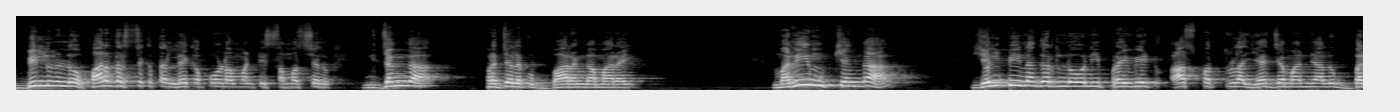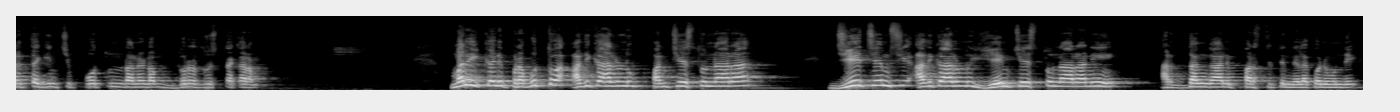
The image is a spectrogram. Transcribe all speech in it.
బిల్లులలో పారదర్శకత లేకపోవడం వంటి సమస్యలు నిజంగా ప్రజలకు భారంగా మారాయి. మరీ ముఖ్యంగా ఎల్బీ నగర్లోని ప్రైవేటు ఆసుపత్రుల యాజమాన్యాలు బరితగించిపోతుందనడం దురదృష్టకరం. మరి ఇక్కడి ప్రభుత్వ అధికారులు పనిచేస్తున్నారా? జిహెచ్ఎంసి అధికారులు ఏం చేస్తున్నారని అర్థం కాని పరిస్థితి నెలకొని ఉంది.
